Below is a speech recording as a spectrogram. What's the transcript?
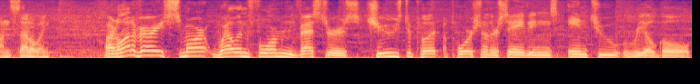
unsettling. All right, a lot of very smart, well informed investors choose to put a portion of their savings into real gold.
